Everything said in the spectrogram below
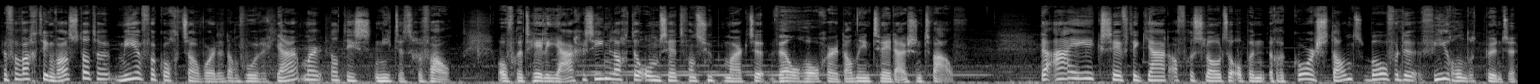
De verwachting was dat er meer verkocht zou worden dan vorig jaar, maar dat is niet het geval. Over het hele jaar gezien lag de omzet van supermarkten wel hoger dan in 2012. De AEX heeft dit jaar afgesloten op een recordstand boven de 400 punten.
